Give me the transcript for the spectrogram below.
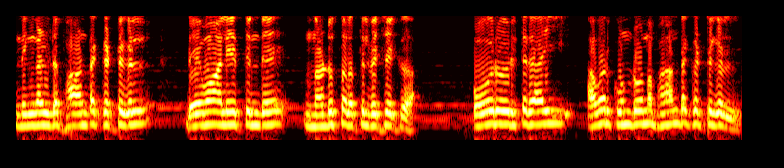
നിങ്ങളുടെ ഭാണ്ഡക്കെട്ടുകൾ ദേവാലയത്തിന്റെ നടുത്തളത്തിൽ വെച്ചേക്കുക. ഓരോരുത്തരായി അവർ കൊണ്ടുവന്ന ഭാണ്ഡക്കെട്ടുകൾ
